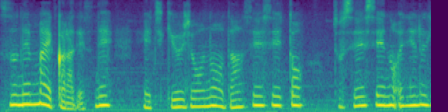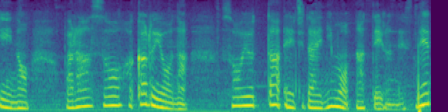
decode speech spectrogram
数年前からですね地球上の男性性と女性性のエネルギーのバランスを測るようなそういった時代にもなっているんですね。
